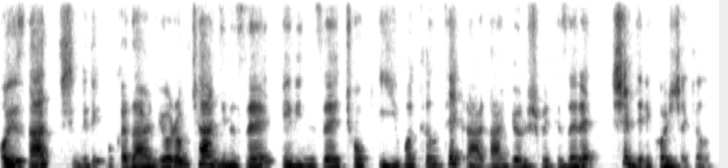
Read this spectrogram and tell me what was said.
O yüzden şimdilik bu kadar diyorum. Kendinize, evinize çok iyi bakın. Tekrardan görüşmek üzere. Şimdilik hoşça kalın.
